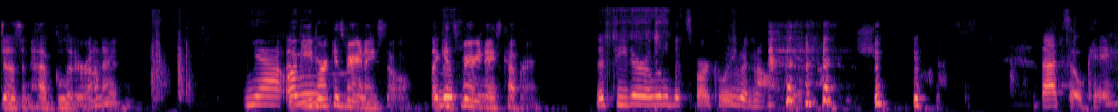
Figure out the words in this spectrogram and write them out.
doesn't have glitter on it. Yeah, The I mean beadwork is very nice though. Like The- it's very nice cover. the feet are a little bit sparkly, but not. That's okay.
